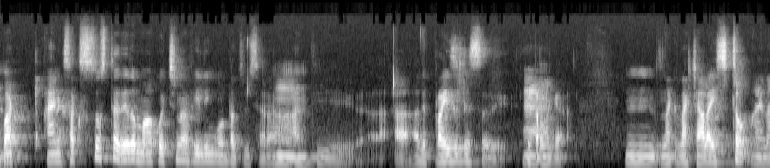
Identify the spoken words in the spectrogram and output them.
బట్ ఆయనకు సక్సెస్ వస్తే అదేదో మాకు వచ్చిన ఫీలింగ్ ఉంటుంది చూసారా? అది అది ప్రైజ్లెస్ అది లిటరల్గా నాకు నాకు చాలా ఇష్టం ఆయన.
